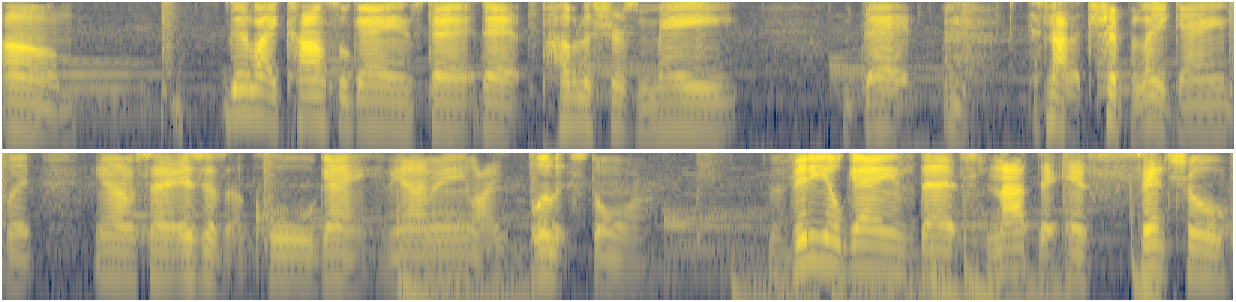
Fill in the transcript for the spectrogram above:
um, they're like console games that that publishers made that it's not a AAA game, but you know what I'm saying? It's just a cool game. You know what I mean? Like Bulletstorm. Video games that's not the essential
